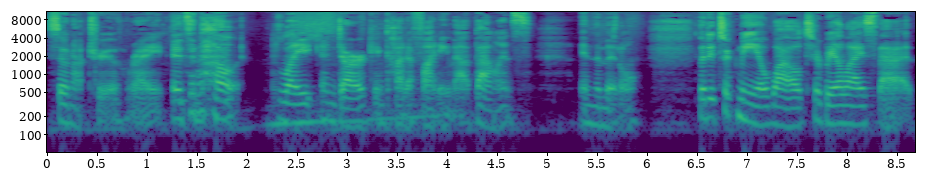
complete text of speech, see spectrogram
So not true, right? It's mm-hmm. about light and dark and kind of finding that balance in the middle. But it took me a while to realize that.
